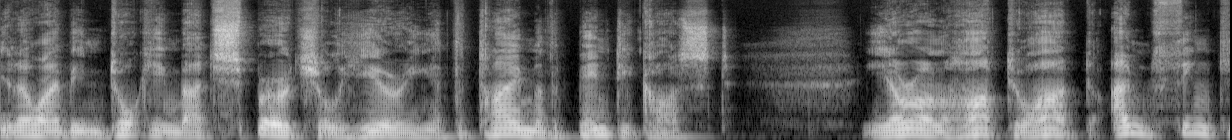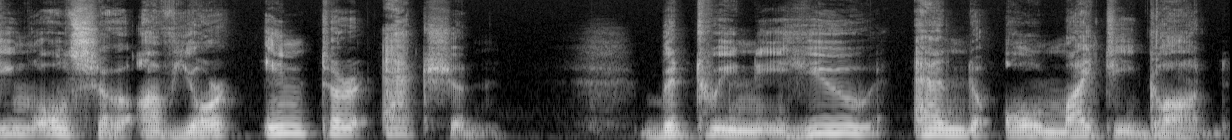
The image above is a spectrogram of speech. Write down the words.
You know, I've been talking about spiritual hearing at the time of the Pentecost. You're on heart to heart. I'm thinking also of your interaction between you and Almighty God.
